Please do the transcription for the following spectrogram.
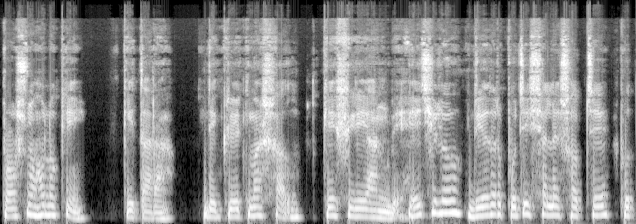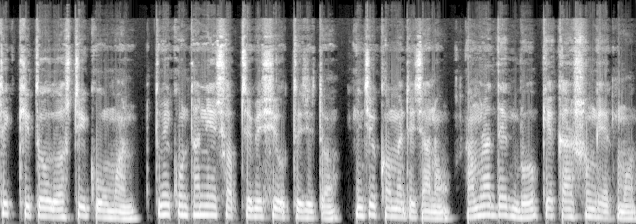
প্রশ্ন হলো কি? কি তারা? দি গ্রেট মার্শাল কে ফিরিয়ে আনবে? এই ছিল দুই হাজার পঁচিশ সালের সবচেয়ে প্রতীক্ষিত দশটি কৌমান তুমি কোনটা নিয়ে সবচেয়ে বেশি উত্তেজিত? নিচে কমেন্টে জানো আমরা দেখব কে কার সঙ্গে একমত।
